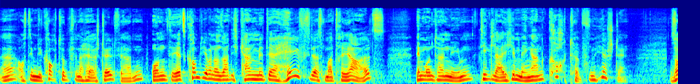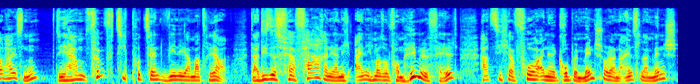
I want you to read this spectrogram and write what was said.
äh, aus dem die Kochtöpfe nachher erstellt werden. Und jetzt kommt jemand und sagt, ich kann mit der Hälfte des Materials im Unternehmen die gleiche Menge an Kochtöpfen herstellen. Soll heißen, Sie haben 50 Prozent weniger Material. Da dieses Verfahren ja nicht eigentlich mal so vom Himmel fällt, hat sich ja vorher eine Gruppe Menschen oder ein einzelner Mensch,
